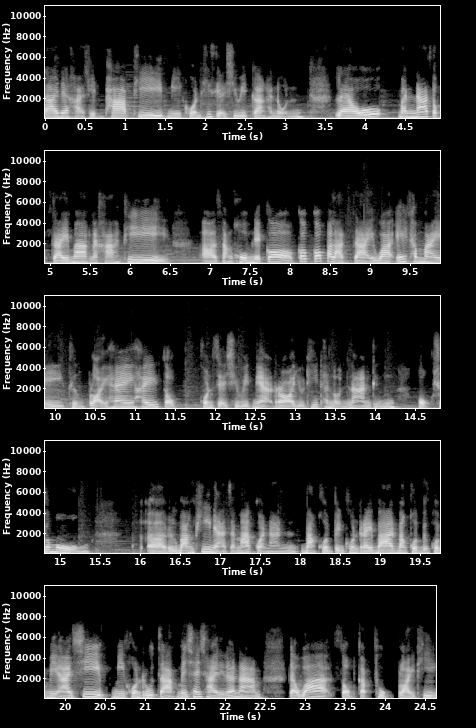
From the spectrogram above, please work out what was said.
ได้เนี่ยค่ะเห็นภาพที่มีคนที่เสียชีวิตกลางถนน แล้วมันน่าตกใจมากนะคะ ที่สังคมเนี่ยก็ก็ก็ประหลาดใจว่า เอ๊ะทำไมถึงปล่อยให้ให้ศพคนเสียชีวิตเนี่ยรออยู่ที่ถนนนานถึง 6 ชั่วโมงหรือบางที่เนี่ยอาจจะมากกว่านั้น บางคนเป็นคนไร้บ้าน บางคนเป็นคนมีอาชีพ มีคนรู้จักไม่ใช่ชายนิรนาม แต่ว่าศพกับถูกปล่อยทิ้ง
